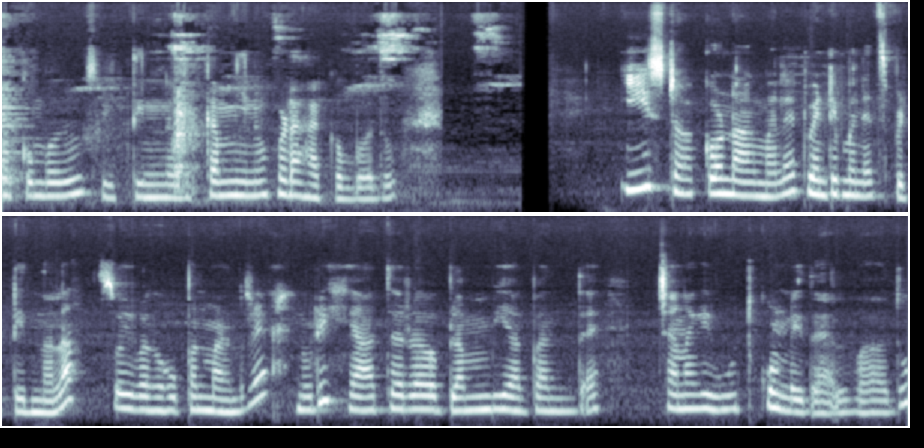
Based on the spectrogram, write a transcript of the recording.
ಹಾಕ್ಕೊಬೋದು, ಸ್ವೀಟ್ ತಿನ್ನೋದು ಕಮ್ಮಿನೂ ಕೂಡ ಹಾಕ್ಕೊಬೋದು. ಈಸ್ಟ್ ಹಾಕ್ಕೊಂಡು ಆಮೇಲೆ ಟ್ವೆಂಟಿ ಮಿನಿಟ್ಸ್ ಬಿಟ್ಟಿದ್ನಲ್ಲ, ಸೊ ಇವಾಗ ಓಪನ್ ಮಾಡಿದ್ರೆ ನೋಡಿ ಯಾವ ಥರ ಪ್ಲಂಬಿಯಾಗಿ ಬಂದಿದೆ. ಚೆನ್ನಾಗಿ ಊದ್ಕೊಂಡಿದೆ ಅಲ್ವಾ ಅದು?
